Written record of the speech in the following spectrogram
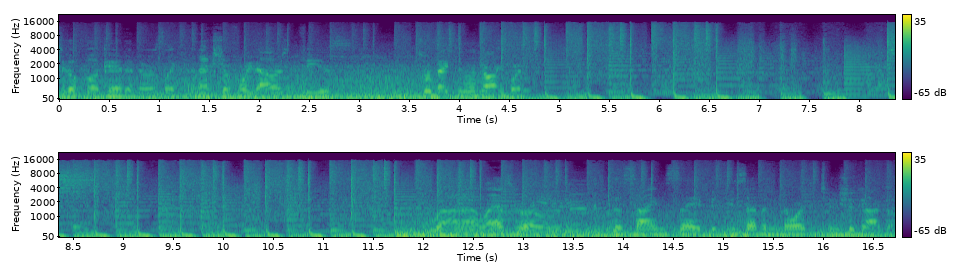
To go book it, and there was like an extra forty dollars in fees. So we're back to the drawing board. We're on our last road. The signs say 57 north to Chicago.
